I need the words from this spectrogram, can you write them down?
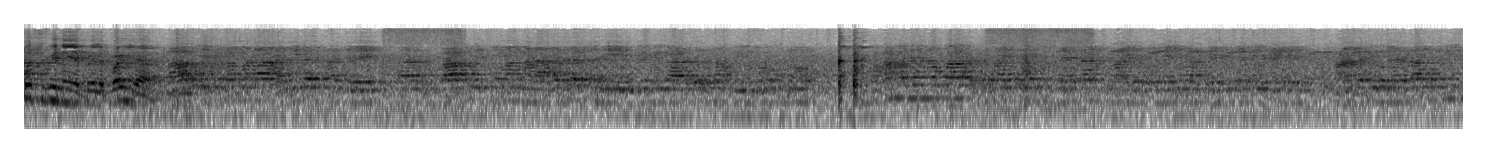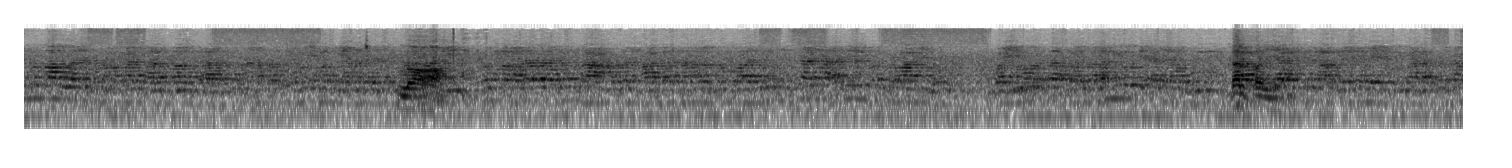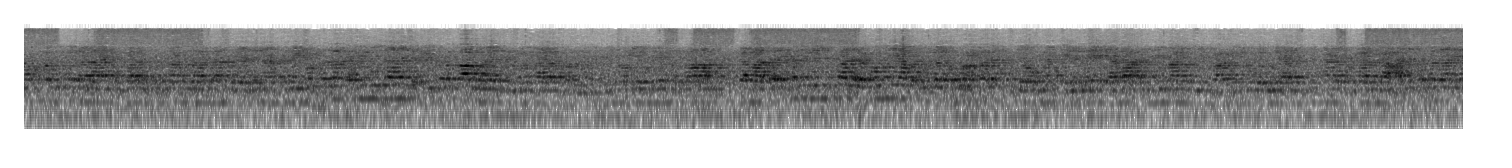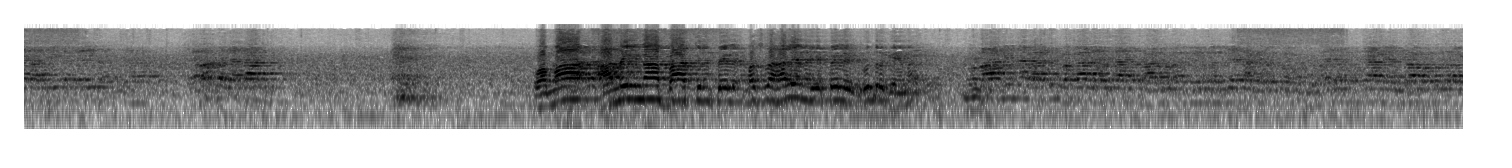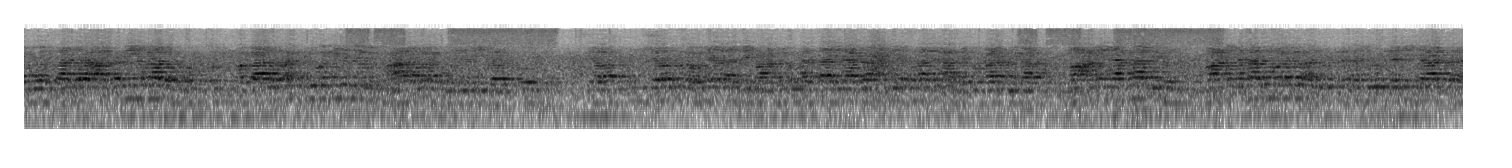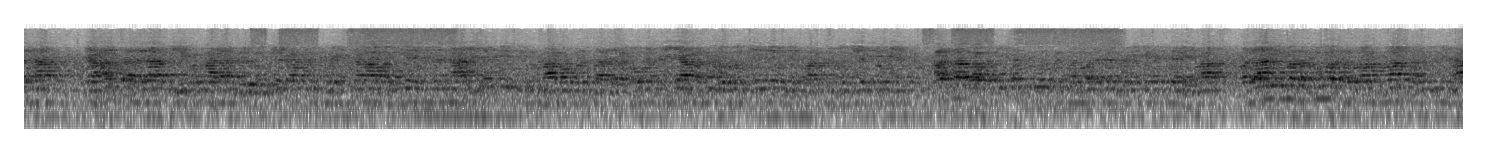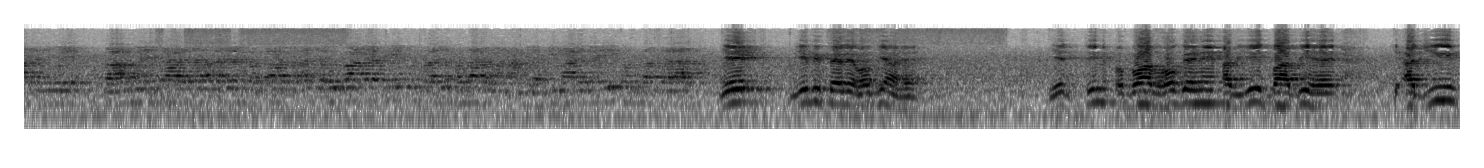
کچھ بھی نہیں ہے پہلے پڑھ لیا اللہ کل پڑھیے وما عملنا بات پہلے مسئلہ حل ہے نا یہ پہلے گزر گئے نا۔ یہ یہ بھی پہلے ہو گیا ہے۔ یہ تین ابواب ہو گئے ہیں۔ اب یہ بات بھی ہے کہ عجیب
